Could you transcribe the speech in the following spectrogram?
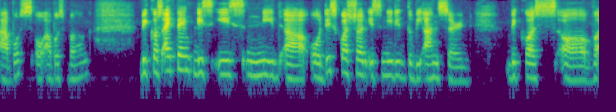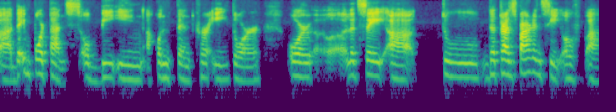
Abos or Abos blog, because I think this is need uh, or this question is needed to be answered because of uh, the importance of being a content creator or uh, let's say uh, to the transparency of uh,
